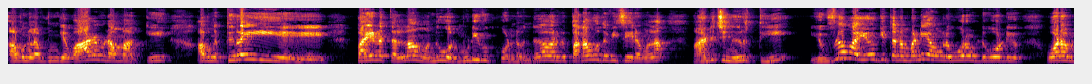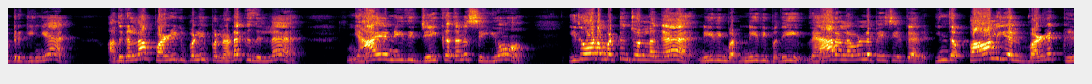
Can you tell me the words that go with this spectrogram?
அவங்கள இங்கே வாழவிடமாக்கி அவங்க திரை பயணத்தெல்லாம் வந்து ஒரு முடிவுக்கு கொண்டு வந்து அவருக்கு பண உதவி செய்யறவங்கலாம் அடித்து நிறுத்தி எவ்வளோ அயோக்கியத்தனம் பண்ணி அவங்கள ஊற விட்டு ஓடி ஓட விட்டுருக்கீங்க? அதுக்கெல்லாம் பழிக்கு பழி இப்போ நடக்குது இல்லை நியாய நீதி ஜெயிக்கத்தானே செய்யும்? இதோட மட்டும் சொல்லுங்க. நீதி நீதிபதி வேற லெவல்ல பேசியிருக்காரு. இந்த பாலியல் வழக்கு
